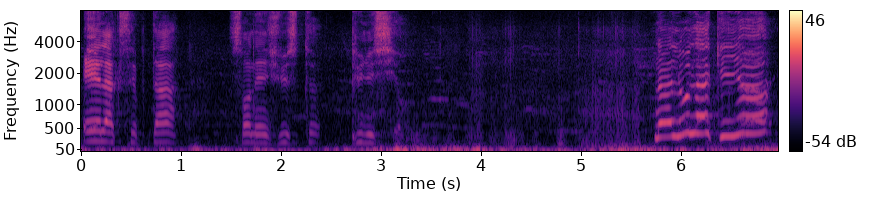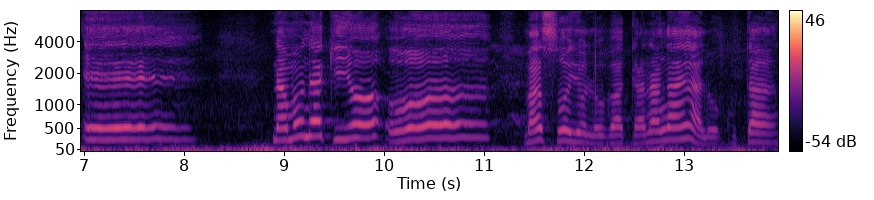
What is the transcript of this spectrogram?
elle accepta son injuste punition. nalulaki yo e namonaki yo o maso oyo olobaka na ngai ya lokuta.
